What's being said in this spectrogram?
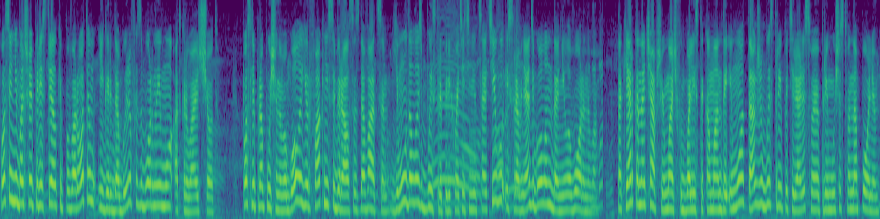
После небольшой перестрелки по воротам Игорь Добыров из сборной ему открывает счет. После пропущенного гола Юрфак не собирался сдаваться. Ему удалось быстро перехватить инициативу и сравнять голом Данила Воронова. Так ярко начавший матч футболисты команды ИМО также быстро и потеряли свое преимущество на поле.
